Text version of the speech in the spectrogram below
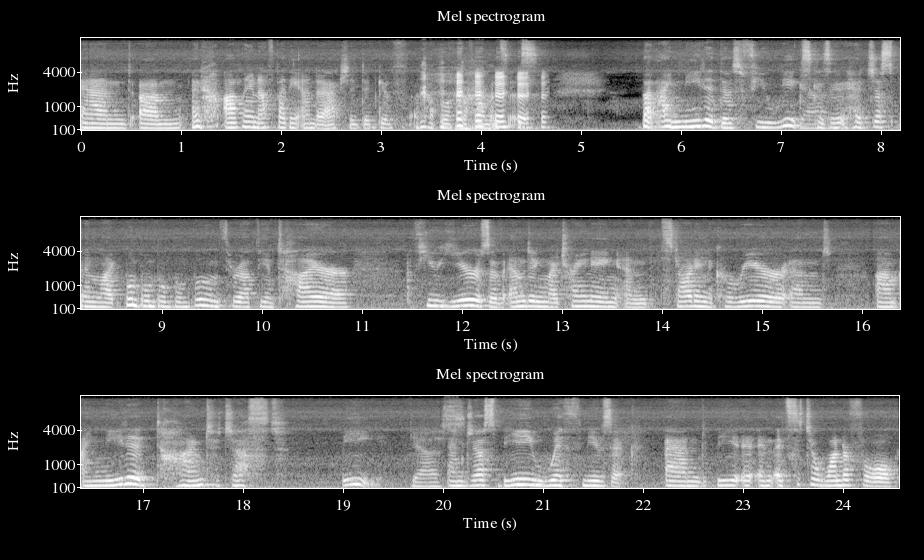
And um, and oddly enough, by the end, I actually did give a couple of performances. but I needed those few weeks because Yeah. it had just been like boom, boom, boom, boom, boom throughout the entire few years of ending my training and starting the career. And um, I needed time to just be Yes. and just be with music and be and it's such a wonderful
